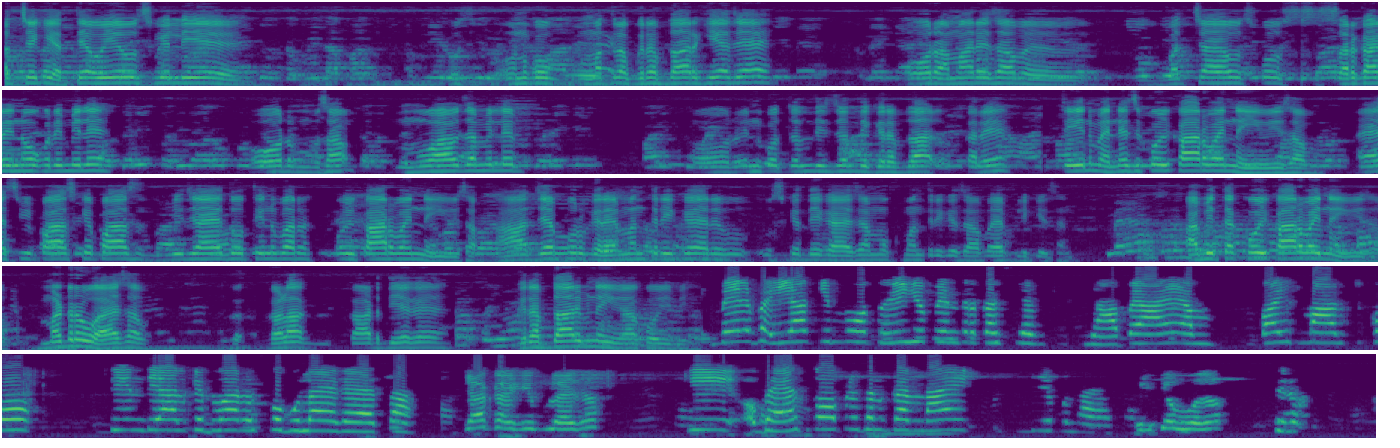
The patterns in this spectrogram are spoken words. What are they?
बच्चे की हत्या हुई है उसके लिए उस, उनको मतलब गिरफ़्तार किया जाए और हमारे साहब बच्चा है उसको सरकारी नौकरी मिले और मुआवजा मिले। और इनको जल्दी जल्दी गिरफ़्तार करें। तीन महीने से कोई कार्रवाई नहीं हुई साहब एसपी पास के पास भी जाए दो तीन बार कोई कार्रवाई नहीं हुई साहब हाँ जयपुर गृह मंत्री के उसके देखा है साहब मुख्यमंत्री के साहब एप्लीकेशन अभी तक कोई कार्रवाई नहीं हुई साहब मर्डर हुआ है साहब गला काट दिया गया गिरफ़्तार भी नहीं हुआ कोई भी। मेरे भैया की मौत हुई युपेंद्र कश्यप यहाँ पे आए हम। बाईस मार्च को दीनदयाल के द्वारा उसको बुलाया गया था। क्या कह के बुलाया था? कि भैंस को ऑपरेशन करना है। इसलिए बुलाया था। फिर क्या हुआ था? फिर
